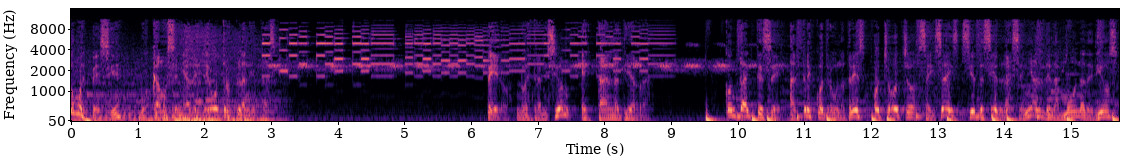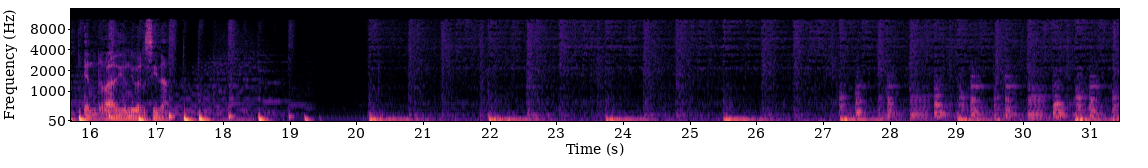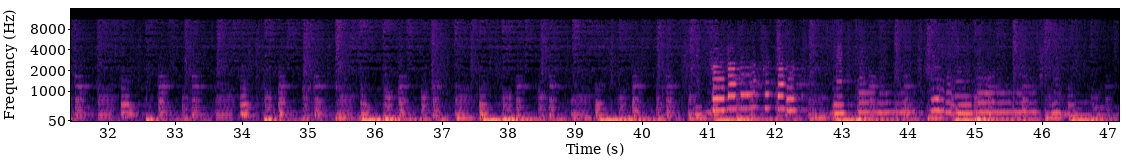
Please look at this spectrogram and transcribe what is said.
Como especie, buscamos señales de otros planetas. Pero nuestra misión está en la Tierra. Contáctese al 3413-886677, la señal de la Mona de Dios en Radio Universidad.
